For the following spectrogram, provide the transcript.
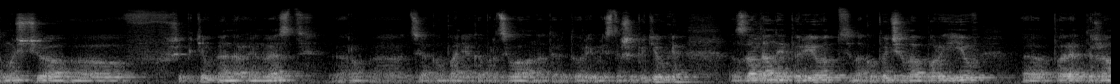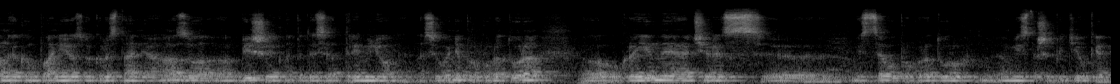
тому що Шепетівка Енергоінвест, ця компанія, яка працювала на території міста Шепетівки, за даний період накопичила боргів перед державною компанією з використання газу е, більше як на 53 мільйони. На сьогодні прокуратура е, України через е, місцеву прокуратуру міста Шепетівки е,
